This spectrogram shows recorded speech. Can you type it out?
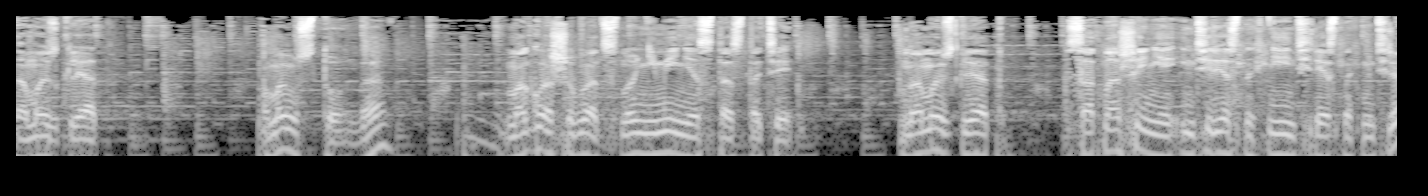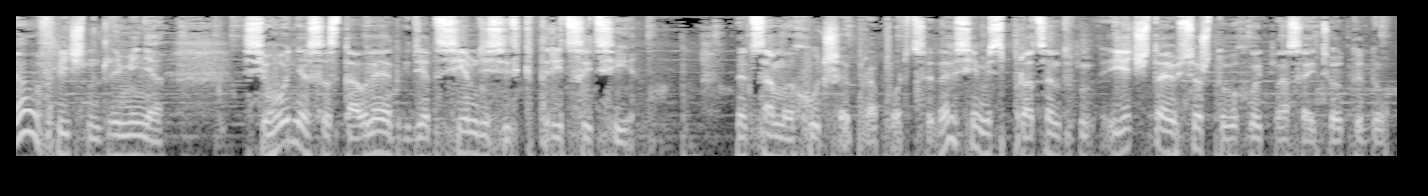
на мой взгляд, по-моему, 100, да? Могу ошибаться, но не менее 100 статей. На мой взгляд, соотношение интересных и неинтересных материалов лично для меня сегодня составляет где-то 70 к 30. Это самая худшая пропорция, да, 70%. Я читаю все, что выходит на сайте от и до.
